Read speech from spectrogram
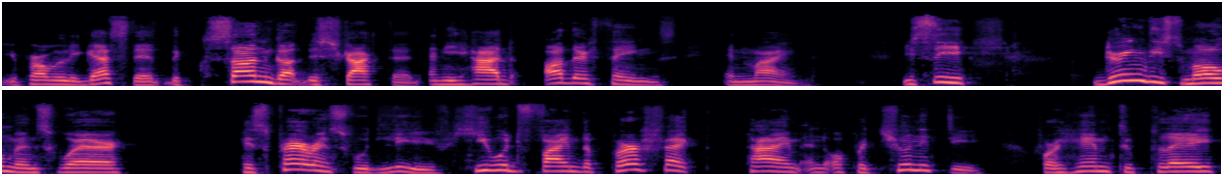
you probably guessed it, the son got distracted and he had other things in mind. You see, during these moments where his parents would leave, he would find the perfect time and opportunity for him to play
